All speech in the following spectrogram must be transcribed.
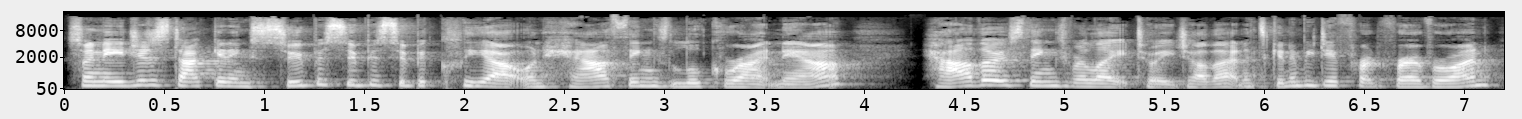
So I need you to start getting super, super, super clear on how things look right now, how those things relate to each other, and it's going to be different for everyone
